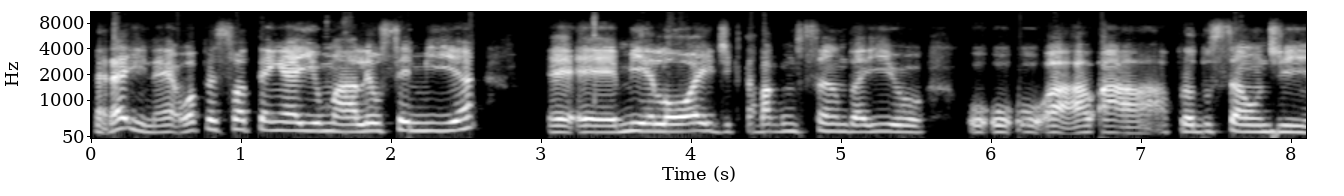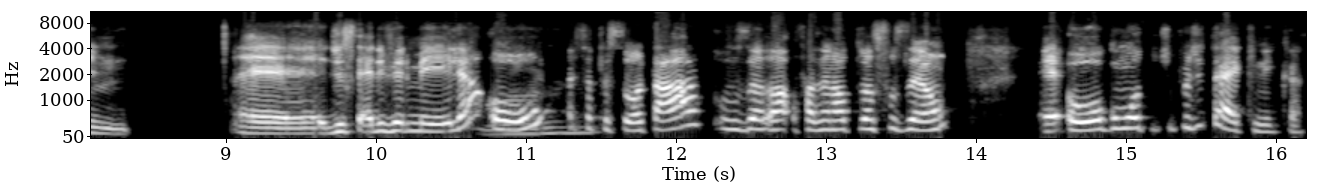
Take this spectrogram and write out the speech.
peraí, né? Ou a pessoa tem aí uma leucemia é, é, mieloide que está bagunçando aí o, o, o a, a, produção de, é, de série vermelha, uhum. ou essa pessoa está fazendo autotransfusão é, ou algum outro tipo de técnica.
